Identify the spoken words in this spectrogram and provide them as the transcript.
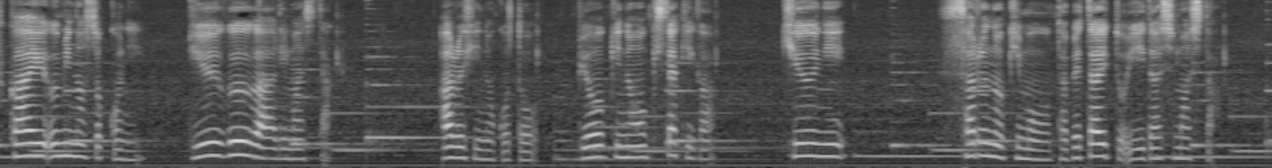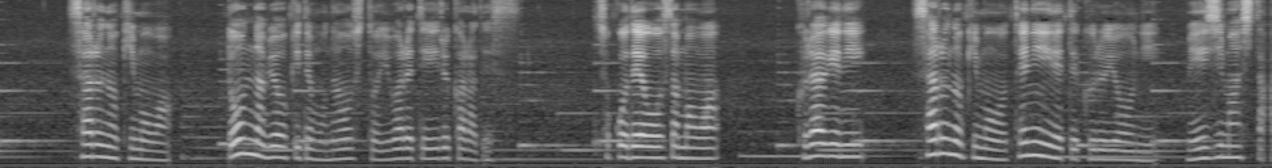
深い海の底に竜宮がありました。ある日のこと病気のお妃が急に猿の肝を食べたいと言い出しました。猿の肝はどんな病気でも治すと言われているからです。そこで王様はクラゲに猿の肝を手に入れてくるように命じました。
